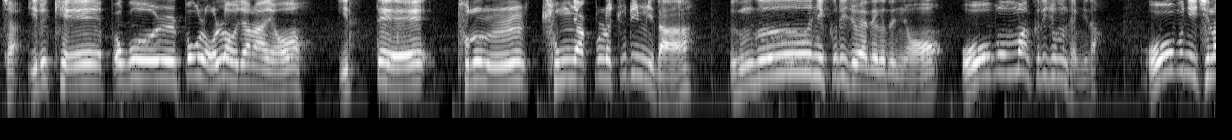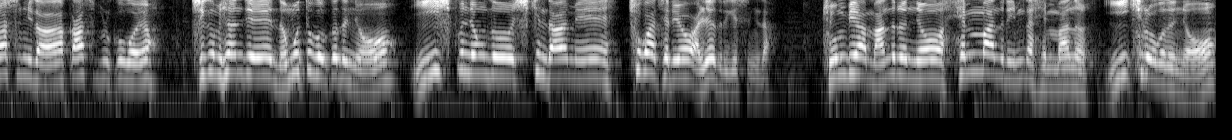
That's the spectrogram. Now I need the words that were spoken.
자 이렇게 뽀글뽀글 올라오잖아요. 이때 불을 중약불로 줄입니다. 은근히 끓여줘야 되거든요. 5분만 끓여주면 됩니다. 5분이 지났습니다. 가스불 끄고요 지금 현재 너무 뜨겁거든요. 20분 정도 식힌 다음에 추가 재료 알려드리겠습니다. 준비한 마늘은요 햇마늘입니다 햇마늘. 2kg거든요.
